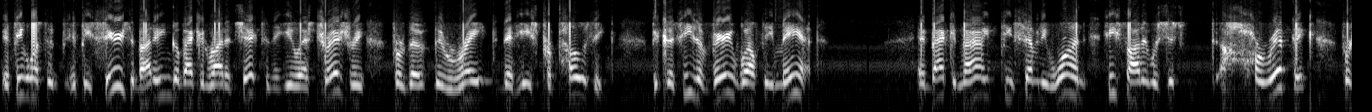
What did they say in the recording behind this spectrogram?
If he wants to, if he's serious about it, he can go back and write a check to the U.S. Treasury for the, the rate that he's proposing, because he's a very wealthy man. And back in 1971, he thought it was just horrific for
